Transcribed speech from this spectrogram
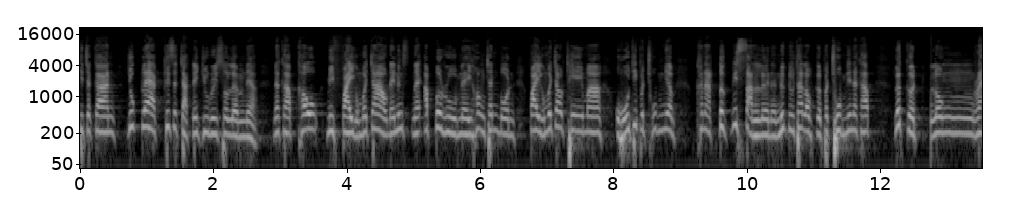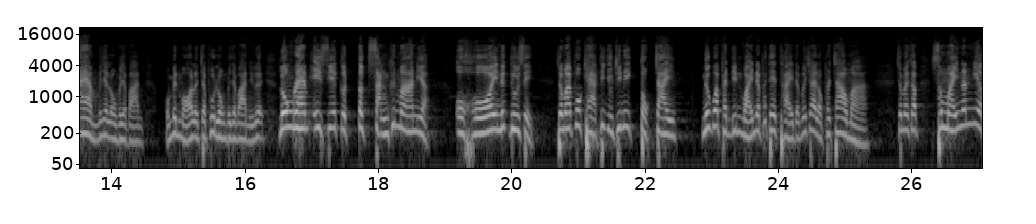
กิจการยุคแรกคริสตจักรในเยรูซาเล็มเนี่ยนะครับเขามีไฟของพระเจ้าในนึงใน upper room ในห้องชั้นบน ไฟของพระเจ้าเทมาโอ้โหที่ประชุมเนี่ยขนาดตึกนี่สั่นเลยนะนึกดูถ้าเราเกิดประชุมนี่นะครับแล้วเกิดโรงแรมไม่ใช่โรงพยาบาล ผมเป็นหมอเลยจะพูดโรงพยาบาลอยู่เลยโรงแรมเอเชียเกิดตึกสั่นขึ้นมาเนี่ยโอ้โหนึกดูสิจะมาพวกแขกที่อยู่ที่นี่ตกใจ นึกว่าแผ่นดินไหวในประเทศไทยแต่ไม่ใช่หรอกพระเจ้ามาใช่ไหมครับสมัยนั้นเนี่ย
